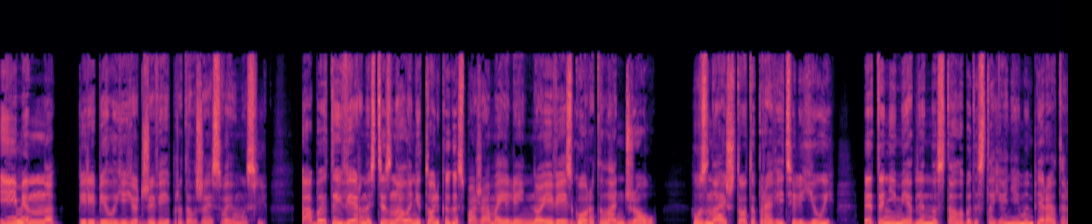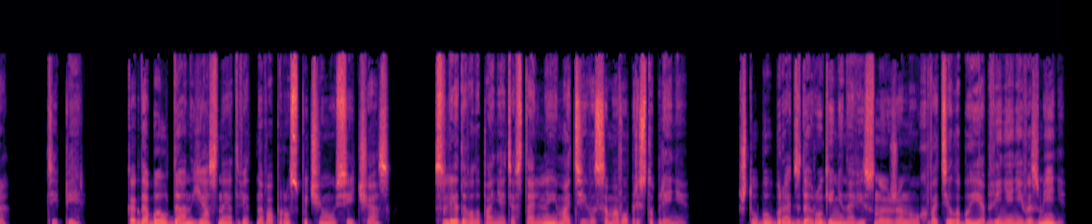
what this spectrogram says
«Именно», — перебила ее Дживей, продолжая свою мысль. Об этой верности знала не только госпожа Мэйлинь, но и весь город Ланчжоу. Узнай что-то правитель Юй, это немедленно стало бы достоянием императора. Теперь, когда был дан ясный ответ на вопрос «почему сейчас?», следовало понять остальные мотивы самого преступления. Чтобы убрать с дороги ненавистную жену, хватило бы и обвинений в измене.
